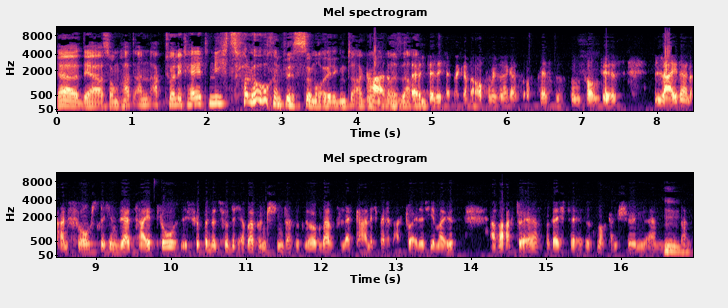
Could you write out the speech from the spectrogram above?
Ja, der Song hat an Aktualität nichts verloren bis zum heutigen Tag, ja, sagen. Das stelle ich einfach gerade auch wieder ganz oft fest. Das ist so ein Song, der ist leider in Anführungsstrichen sehr zeitlos. Ich würde mir natürlich aber wünschen, dass es irgendwann vielleicht gar nicht mehr das aktuelle Thema ist. Aber aktuell hast du recht, da ist es noch ganz schön ähm, hm.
